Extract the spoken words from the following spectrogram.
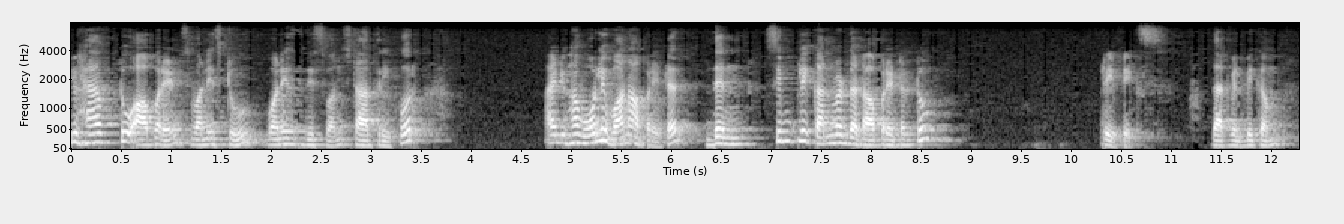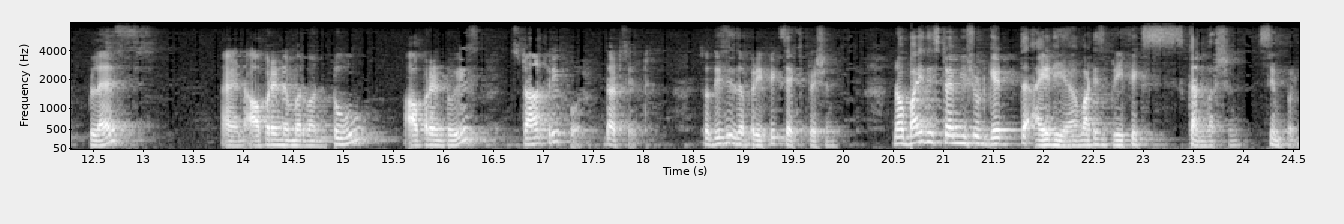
you have two operands one is 2 one is this one star 3 4 and you have only one operator then simply convert that operator to prefix. That will become plus and operand number 1 2 operand 2 is star 3 4 that's it. So this is the prefix expression. Now by this time you should get the idea what is prefix conversion. Simple.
